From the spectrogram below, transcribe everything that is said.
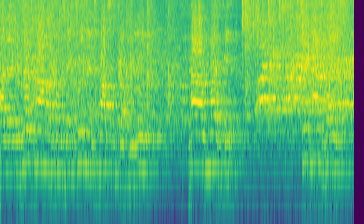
And the blue corner from St. Cianan's Boxing Club Elite, Carl Murphy. Big hands, boys.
